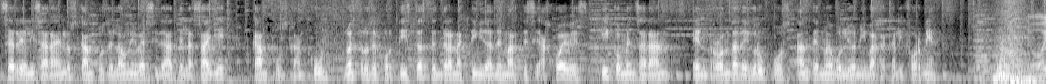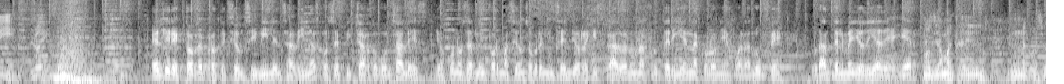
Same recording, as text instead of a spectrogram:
se realizará en los campos de la Universidad de La Salle, Campus Cancún. Nuestros deportistas tendrán actividad de martes a jueves y comenzarán en ronda de grupos ante Nuevo León y Baja California. El director de Protección Civil en Sabinas, José Pichardo González, dio a conocer la información sobre el incendio registrado en una frutería en la colonia Guadalupe durante el mediodía de ayer. Nos llaman que hay un negocio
